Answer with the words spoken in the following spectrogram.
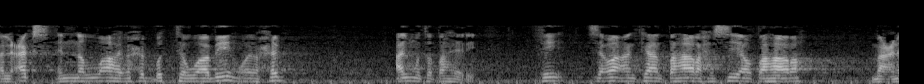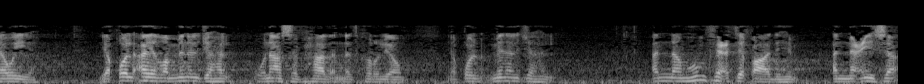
العكس إن الله يحب التوابين ويحب المتطهرين. في سواء كان طهارة حسية أو طهارة معنوية. يقول أيضا من الجهل وناسب هذا نذكر اليوم يقول من الجهل أنهم هم في اعتقادهم أن عيسى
